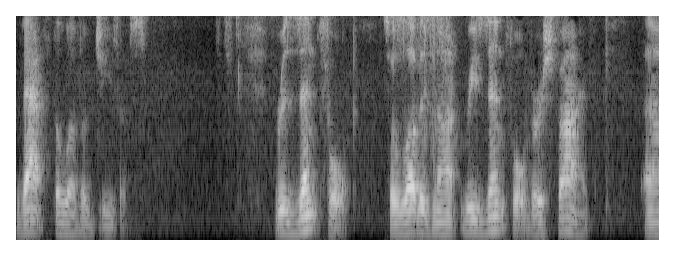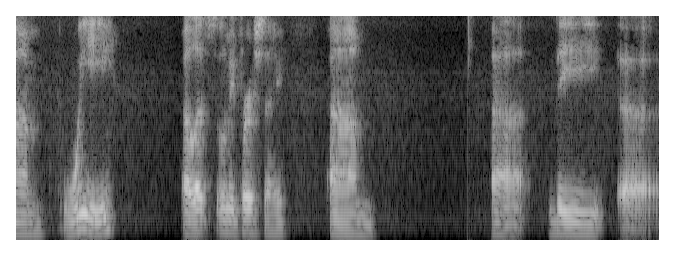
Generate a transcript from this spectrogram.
That's the love of Jesus resentful. So love is not resentful. Verse five. Um, we, uh, let's let me first say, um, uh, the uh,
